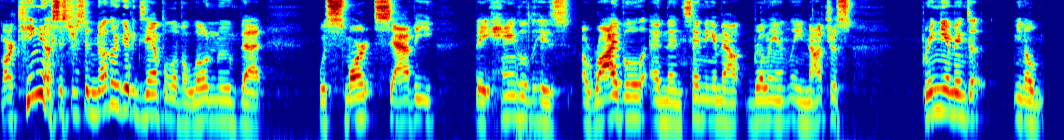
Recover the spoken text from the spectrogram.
Marquinhos is just another good example of a loan move that was smart, savvy. They handled his arrival and then sending him out brilliantly, not just bringing him into, you know,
